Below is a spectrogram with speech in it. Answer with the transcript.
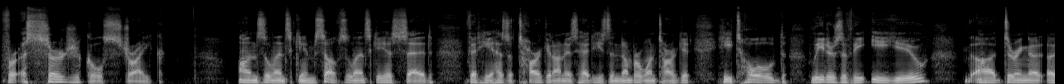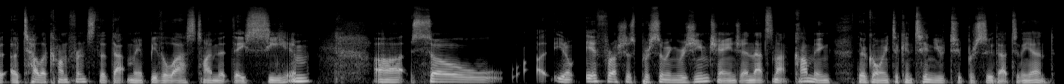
for a surgical strike? On Zelensky himself. Zelensky has said that he has a target on his head. He's the number one target. He told leaders of the EU uh, during a, a, teleconference that that might be the last time that they see him. Uh, so, uh, you know, if Russia's pursuing regime change and that's not coming, they're going to continue to pursue that to the end.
